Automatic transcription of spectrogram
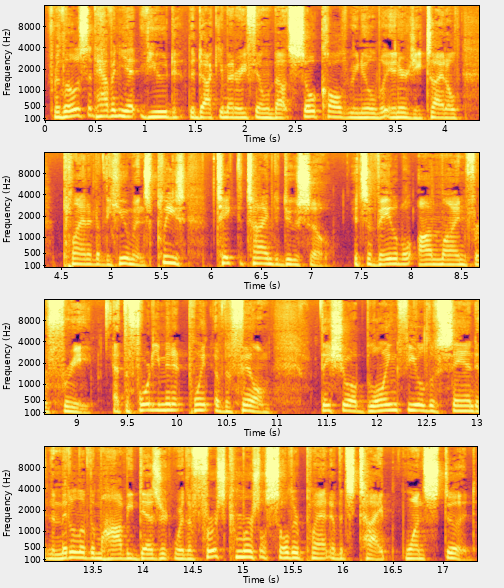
For those that haven't yet viewed the documentary film about so called renewable energy titled Planet of the Humans, please take the time to do so. It's available online for free. At the 40 minute point of the film, they show a blowing field of sand in the middle of the Mojave Desert where the first commercial solar plant of its type once stood.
